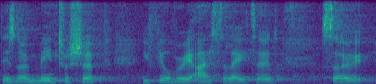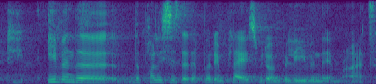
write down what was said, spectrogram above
there's no mentorship, you feel very isolated. So even the, the policies that are put in place, we don't believe in them, right?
